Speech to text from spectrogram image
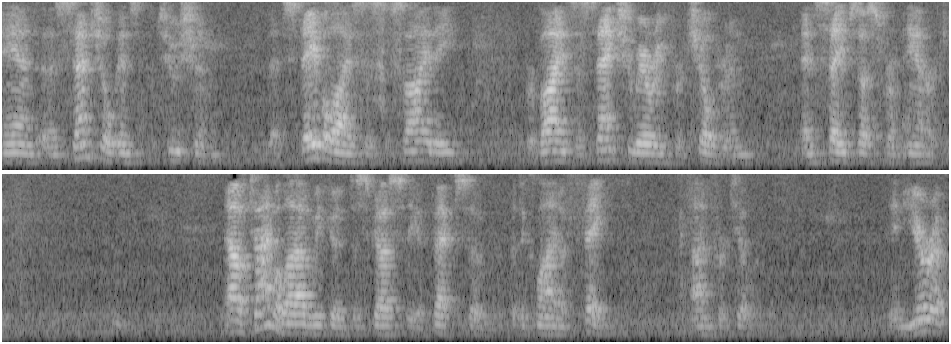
and an essential institution that stabilizes society, provides a sanctuary for children, and saves us from anarchy. Now, if time allowed, we could discuss the effects of the decline of faith on fertility. In Europe,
